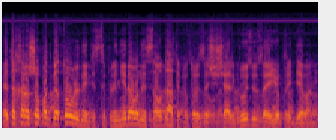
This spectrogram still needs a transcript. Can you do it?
Это хорошо подготовленные, дисциплинированные солдаты, которые защищают Грузию за ее пределами.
